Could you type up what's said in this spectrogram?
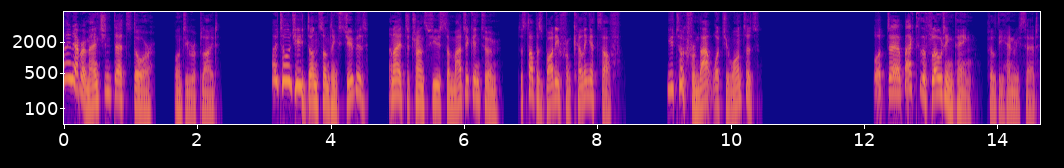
I never mentioned death's door, Bunty replied. I told you he'd done something stupid, and I had to transfuse some magic into him to stop his body from killing itself. You took from that what you wanted. But uh, back to the floating thing, Filthy Henry said,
